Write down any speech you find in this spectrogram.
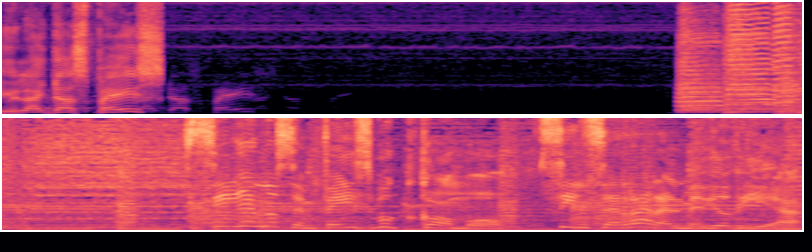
You like that space? Síguenos en Facebook como Sin Cerrar al Mediodía.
